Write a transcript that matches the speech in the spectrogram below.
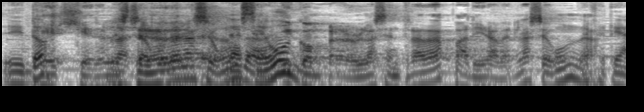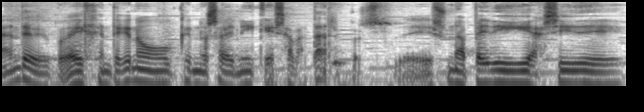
eh, 2. Que, que era el La estreno de la segunda, La segunda. y compraron las entradas para ir a ver la segunda. Efectivamente, porque hay gente que no, que no sabe ni qué es Avatar. Pues eh, es una peli así de.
